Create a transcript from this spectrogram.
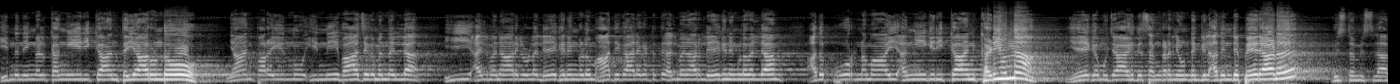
ഇന്ന് നിങ്ങൾ അംഗീകരിക്കാൻ തയ്യാറുണ്ടോ? ഞാൻ പറയുന്നു ഇന്ന് ഈ വാചകം എന്നല്ല ഈ അൽമനാറിലുള്ള ലേഖനങ്ങളും ആദ്യ കാലഘട്ടത്തിൽ അൽമനാർ ലേഖനങ്ങളുമെല്ലാം അത് പൂർണമായി അംഗീകരിക്കാൻ കഴിയുന്ന ഏക മുജാഹിദ് സംഘടന ഉണ്ടെങ്കിൽ അതിന്റെ പേരാണ് വിസ്ഡം ഇസ്ലാം.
